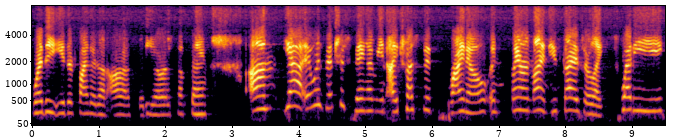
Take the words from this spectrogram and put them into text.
whether you either find it on RF video or something. Um, yeah, it was interesting. I mean, I trusted Rhino, and bear in mind, these guys are like sweaty,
